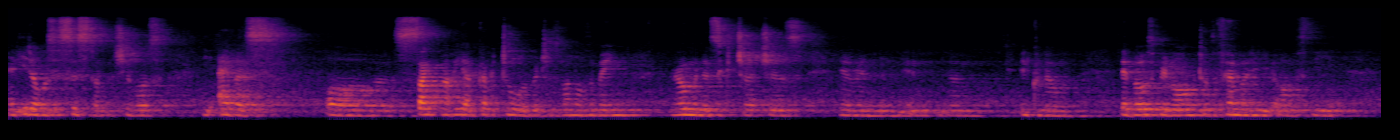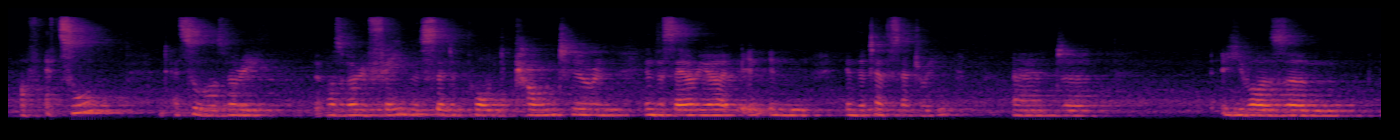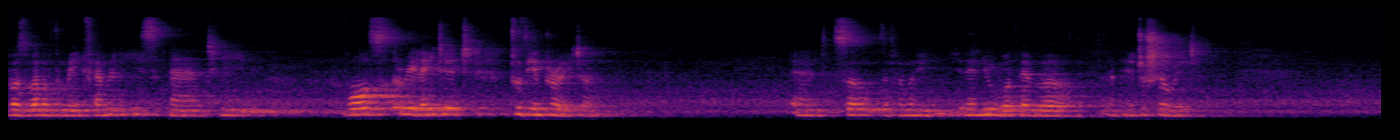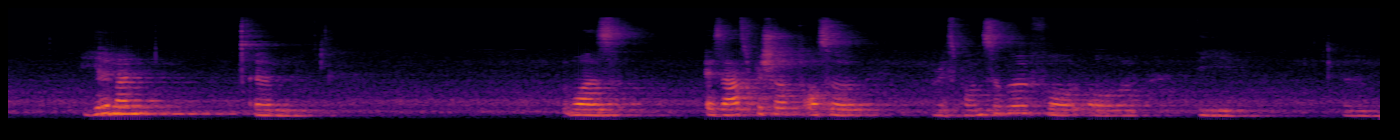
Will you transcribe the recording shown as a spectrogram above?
and Ida was his sister. She was the abbess of St. Maria in Capitol, which is one of the main Romanesque churches here in, in, um, in Cologne. They both belonged to the family of the of Etzel, and Etzel was very it was a very famous and important count here in, in this area in, in, in the 10th century. And uh, he was, um, was one of the main families and he was related to the imperator. And so the family, they knew what they were and they had to show it. Heriman um, was, as Archbishop, also responsible for all the um,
